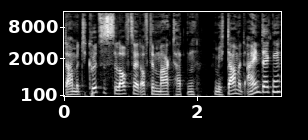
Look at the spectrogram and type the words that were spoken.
damit die kürzeste Laufzeit auf dem Markt hatten, mich damit eindecken,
